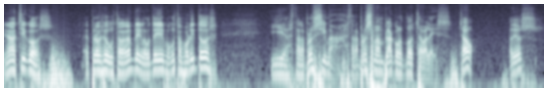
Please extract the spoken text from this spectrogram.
Y nada, chicos. Espero que os haya gustado el gameplay, que le votéis, me gusta, favoritos. Y hasta la próxima. Hasta la próxima en Black Ops 2, chavales. Chao. Adiós.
